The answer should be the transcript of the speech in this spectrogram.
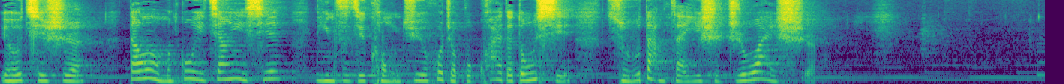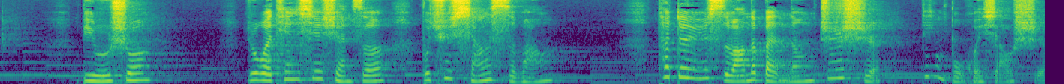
尤其是当我们故意将一些令自己恐惧或者不快的东西阻挡在意识之外时，比如说。如果天蝎选择不去想死亡，他对于死亡的本能知识并不会消失。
